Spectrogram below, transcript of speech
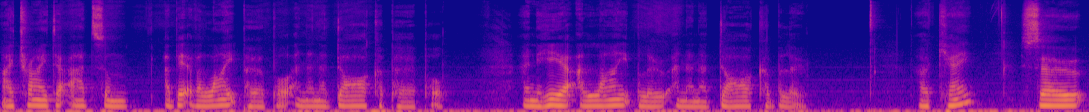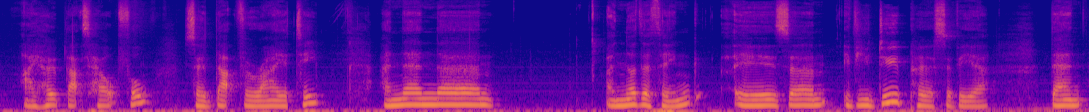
I tried to add some a bit of a light purple and then a darker purple. And here a light blue and then a darker blue. Okay, so I hope that's helpful. So that variety. And then um, another thing is um, if you do persevere, then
